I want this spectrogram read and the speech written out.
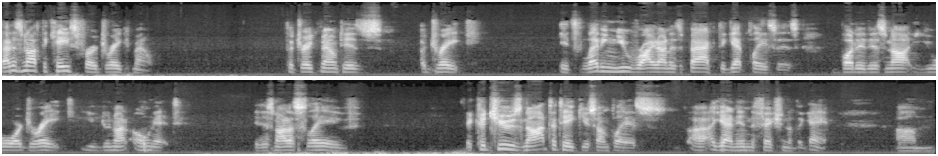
That is not the case for a drake mount. The drake mount is a drake. It's letting you ride on his back to get places but it is not your drake. You do not own it. It is not a slave. It could choose not to take you someplace uh, again in the fiction of the game. Um,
